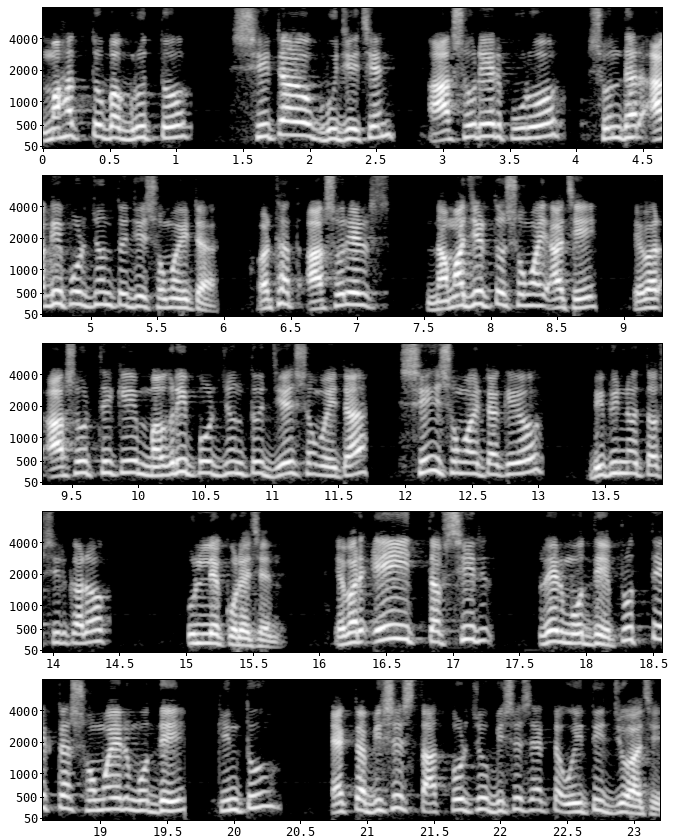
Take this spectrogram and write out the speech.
মাহাত্ম বা গুরুত্ব, সেটাও বুঝিয়েছেন। আসরের পুরো সন্ধ্যার আগে পর্যন্ত যে সময়টা অর্থাৎ আসরের নামাজের তো সময় আছে, এবার আসর থেকে মাগরিব পর্যন্ত যে সময়টা, সেই সময়টাকেও বিভিন্ন তফসিরকারক উল্লেখ করেছেন। এবার এই তফসিরের মধ্যে, প্রত্যেকটা সময়ের মধ্যে কিন্তু একটা বিশেষ তাৎপর্য, বিশেষ একটা ঐতিহ্য আছে।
